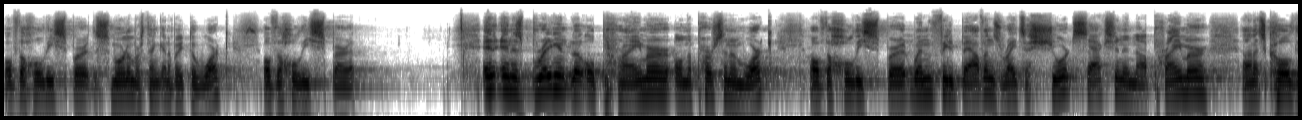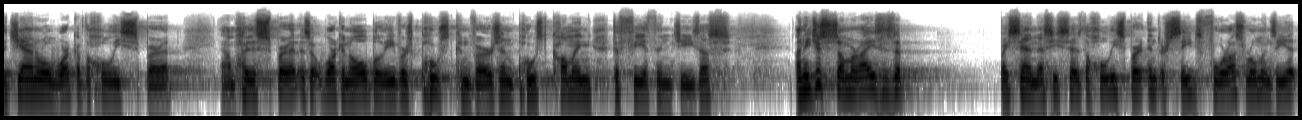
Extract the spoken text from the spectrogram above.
of the Holy Spirit. This morning we're thinking about the work of the Holy Spirit. In, in, his brilliant little primer on the person and work of the Holy Spirit, Winfield Bevins writes a short section in that primer, and it's called The General Work of the Holy Spirit. Um, how the Spirit is at work in all believers post conversion, post coming to faith in Jesus. And he just summarizes it By saying this, he says the Holy Spirit intercedes for us, Romans 8,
